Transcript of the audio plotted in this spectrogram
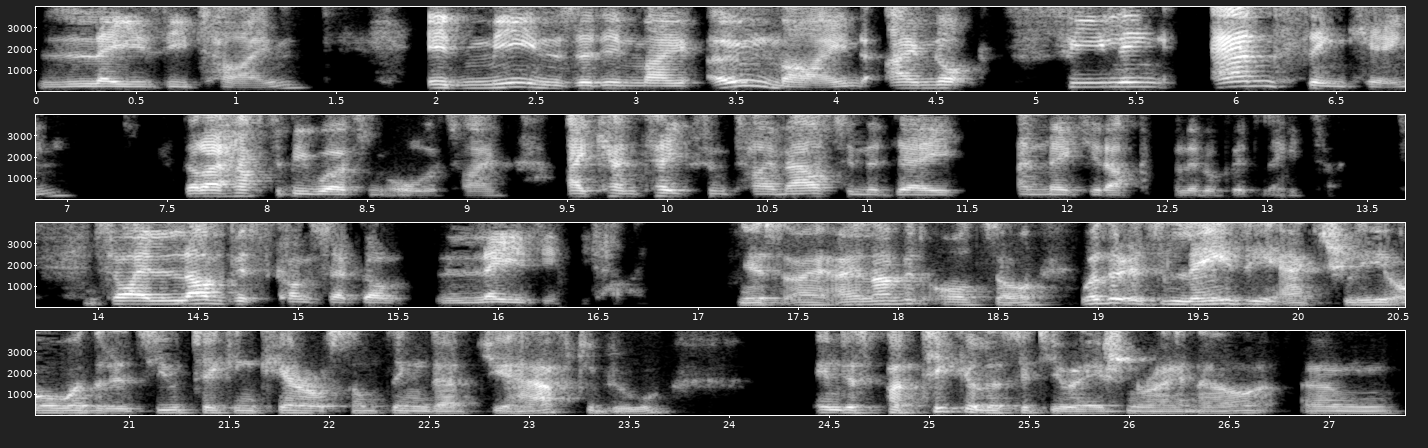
lazy time, it means that in my own mind, I'm not feeling and thinking that I have to be working all the time. I can take some time out in the day and make it up a little bit later. So I love this concept of lazy time. Yes, I, I love it also. Whether it's lazy actually, or whether it's you taking care of something that you have to do in this particular situation right now. Um,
